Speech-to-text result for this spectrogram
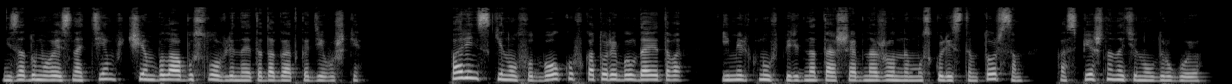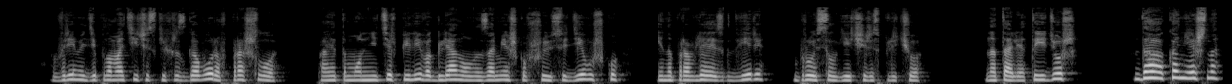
не задумываясь над тем, чем была обусловлена эта догадка девушки. Парень скинул футболку, в которой был до этого, и, мелькнув перед Наташей обнаженным мускулистым торсом, поспешно натянул другую. Время дипломатических разговоров прошло, поэтому он нетерпеливо глянул на замешкавшуюся девушку и, направляясь к двери, бросил ей через плечо. «Наталья, ты идешь?» «Да, конечно».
